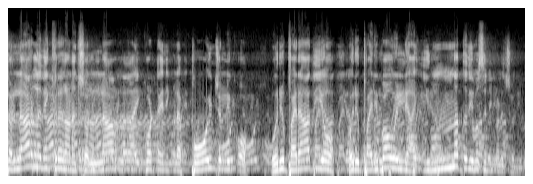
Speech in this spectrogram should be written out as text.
ചൊല്ലാറുള്ള ദിക്കറുകളാണ് ചൊല്ലാറുള്ളതായിക്കോട്ടെ. നിങ്ങൾ എപ്പോഴും ചൊല്ലിക്കോ. ഒരു പരാതിയോ ഒരു പരിഭവം ഇല്ല. ഇന്നത്തെ ദിവസം നിങ്ങൾ ചൊല്ലും.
